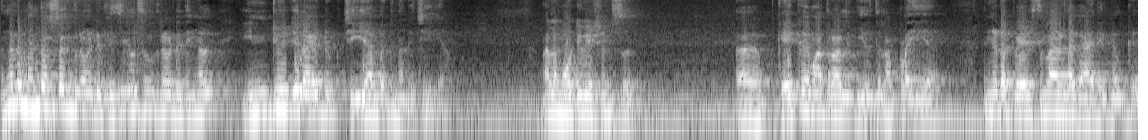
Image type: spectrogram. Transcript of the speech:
നിങ്ങളുടെ മെന്റൽ സ്ട്രെങ്തിന് വേണ്ടി ഫിസിക്കൽ സ്ട്രെങ്തിന് വേണ്ടി നിങ്ങൾ ഇൻഡിവിജ്വലായിട്ട് ചെയ്യാൻ പറ്റുന്നൊക്കെ ചെയ്യാം നല്ല മോട്ടിവേഷൻസ് കേൾക്കുക മാത്രമല്ല ജീവിതത്തിൽ അപ്ലൈ ചെയ്യുക. നിങ്ങളുടെ പേഴ്സണലായിട്ടുള്ള കാര്യങ്ങൾക്ക്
